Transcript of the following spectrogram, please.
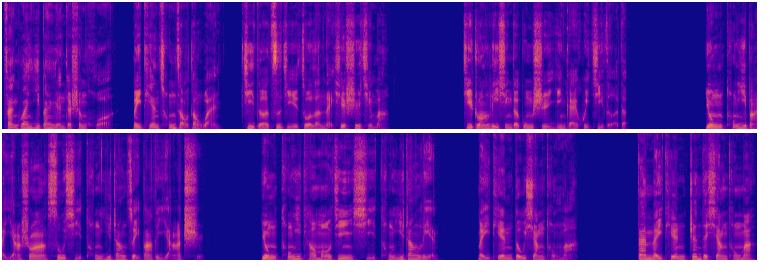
反观一般人的生活，每天从早到晚，记得自己做了哪些事情吗？几桩例行的公事应该会记得的。用同一把牙刷漱洗同一张嘴巴的牙齿，用同一条毛巾洗同一张脸，每天都相同吗？但每天真的相同吗？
